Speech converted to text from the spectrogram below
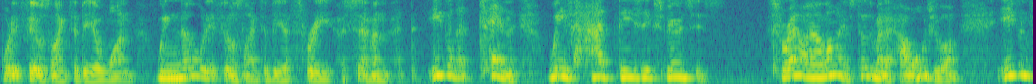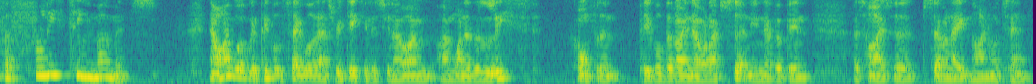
what it feels like to be a one. We know what it feels like to be a three, a seven, even a 10. We've had these experiences throughout our lives. Doesn't matter how old you are, even for fleeting moments. Now, I work with people that say, well, that's ridiculous. You know, I'm, I'm one of the least confident people that I know, and I've certainly never been as high as a seven, eight, nine, or 10.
